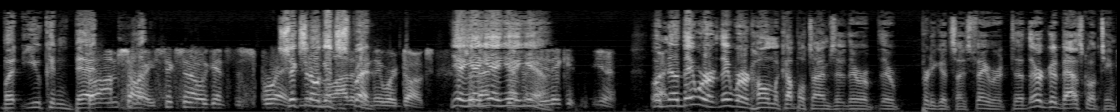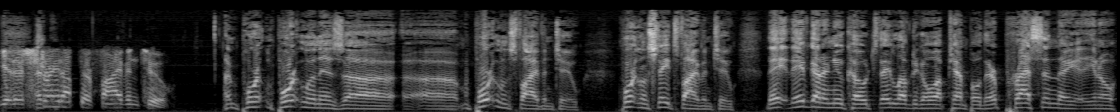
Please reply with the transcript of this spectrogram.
But you can bet. Well, I'm sorry, six and zero against the spread. 6-0 A lot against the spread. They were dogs. Yeah, yeah, that's yeah, yeah, different. yeah. They could, yeah. Well, Right. no, they were they were at home a couple times. They were they're a pretty good sized favorite. Uh, they're a good basketball team. Yeah, they're straight up. They're five and two. And Portland, Portland is uh, uh, Portland's five and two. Portland State's five and two. They they've got a new coach. They love to go up tempo. They're pressing. They you know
